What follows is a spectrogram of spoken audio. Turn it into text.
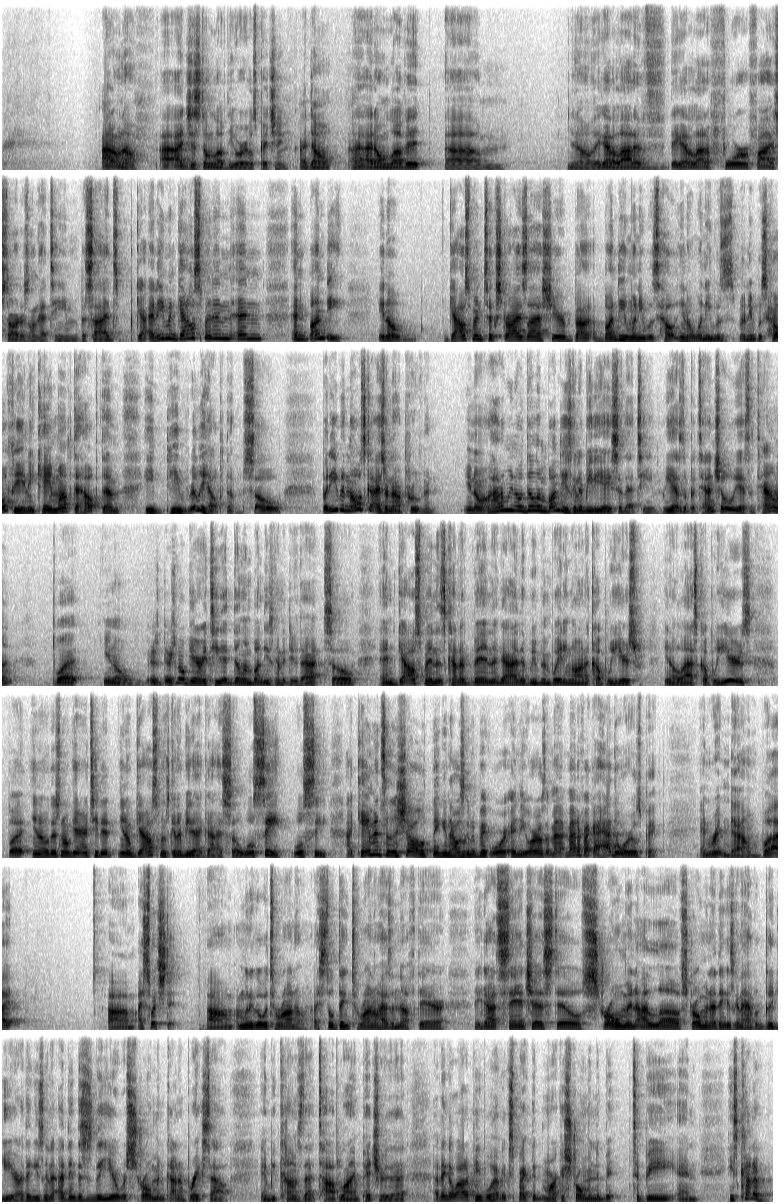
I don't know. I, I just don't love the Orioles pitching. I don't. I, I don't love it. Um, you know, they got a lot of they got a lot of four or five starters on that team besides and even Gausman and and and Bundy. You know, Gausman took strides last year. Bundy, when he was health, you know, when he was when he was healthy and he came up to help them, he he really helped them. So, but even those guys are not proven. You know, how do we know Dylan Bundy is going to be the ace of that team? He has the potential, he has the talent, but you know, there's, there's no guarantee that Dylan Bundy's going to do that. So, and Gausman has kind of been a guy that we've been waiting on a couple years, you know, last couple years. But you know, there's no guarantee that you know Gausman's going to be that guy. So we'll see. We'll see. I came into the show thinking I was going to pick or in the Orioles. Matter of fact, I had the Orioles picked and written down, but um, I switched it. Um, I'm going to go with Toronto. I still think Toronto has enough there. They got Sanchez still. Stroman, I love. Stroman, I think, is going to have a good year. I think he's going to. I think this is the year where Stroman kind of breaks out and becomes that top line pitcher that I think a lot of people have expected Marcus Stroman to be, to be and he's kind of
